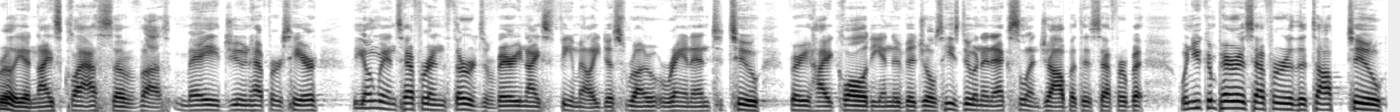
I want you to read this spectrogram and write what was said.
Really a nice class of uh, May, June heifers here. The young man's heifer in thirds a very nice female. He just run, ran into two very high quality individuals. He's doing an excellent job with this heifer. But when you compare his heifer to the top two,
